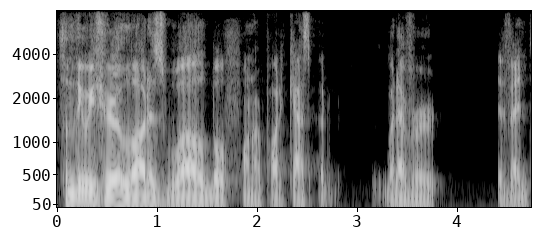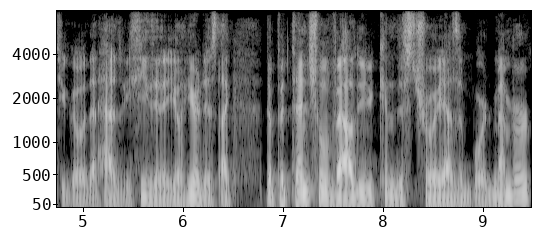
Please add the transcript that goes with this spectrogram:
Something we hear a lot as well, both on our podcast, but whatever event you go that has VCs in it, you'll hear this like the potential value you can destroy as a board member,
